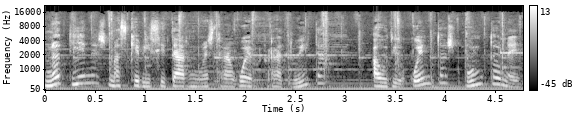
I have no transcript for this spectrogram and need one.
no tienes más que visitar nuestra web gratuita audiocuentos.net.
